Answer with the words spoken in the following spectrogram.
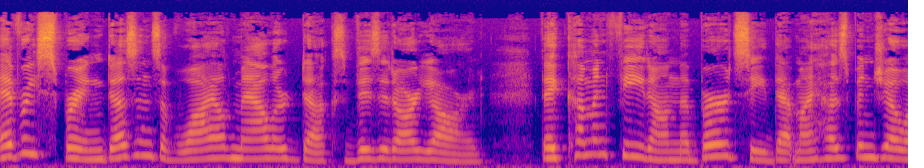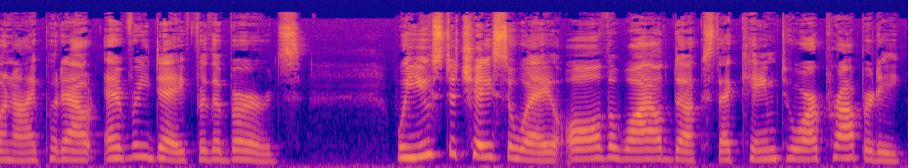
Every spring, dozens of wild mallard ducks visit our yard. They come and feed on the bird seed that my husband Joe and I put out every day for the birds. We used to chase away all the wild ducks that came to our property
